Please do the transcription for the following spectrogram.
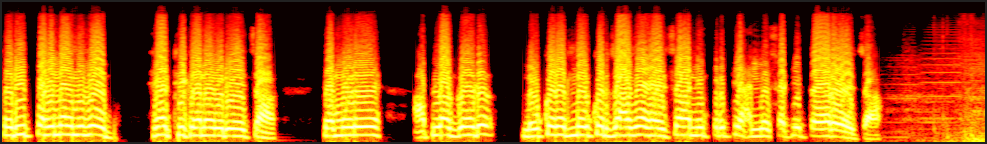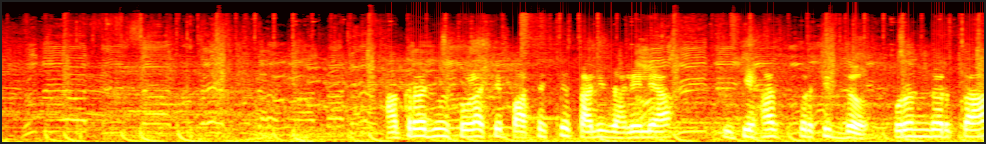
तरी पहिला निरोप ह्या ठिकाणावर यायचा. त्यामुळे आपला गड लवकरात लवकर जागा व्हायचा आणि प्रति हल्ल्यासाठी तयार व्हायचा. अकरा जून सोळाशे पासष्ट साली झालेल्या इतिहास प्रसिद्ध पुरंदरचा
